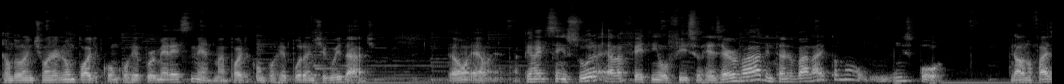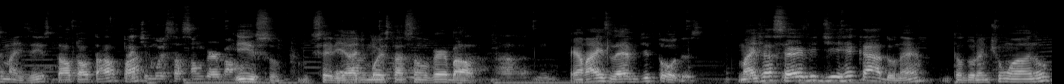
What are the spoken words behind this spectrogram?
Então, durante um ano ele não pode concorrer por merecimento, mas pode concorrer por antiguidade. Então, é, a pena de censura ela é feita em ofício reservado, então ele vai lá e toma um esporro. Não, não faz mais isso, tal, tal, tal. Pá. Admoestação verbal. Isso, seria é, a admoestação verbal. É a mais leve de todas. Mas já serve de recado, né? Então, durante um ano,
